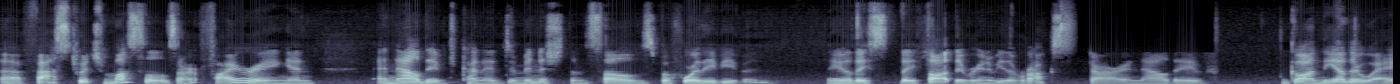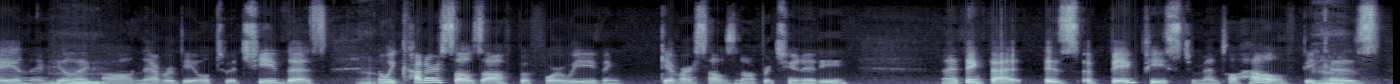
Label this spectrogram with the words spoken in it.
uh, fast twitch muscles aren't firing and and now they've kind of diminished themselves before they've even you know they they thought they were going to be the rock star and now they've gone the other way and they feel mm-hmm. like oh I'll never be able to achieve this yeah. and we cut ourselves off before we even give ourselves an opportunity and I think that is a big piece to mental health because yeah.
